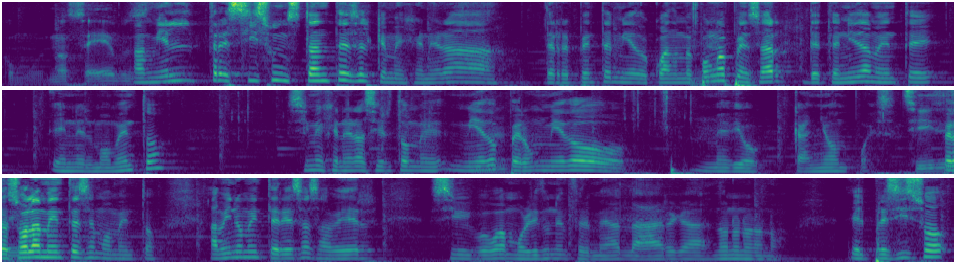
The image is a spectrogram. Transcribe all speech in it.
como no sé pues. A mí el preciso instante es el que me genera de repente miedo. Cuando me pongo a pensar detenidamente en el momento sí me genera cierto miedo pero un miedo medio cañón pues. Sí, pero solamente ese momento. A mí no me interesa saber si voy a morir de una enfermedad larga. No, no, no, no, no. El preciso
